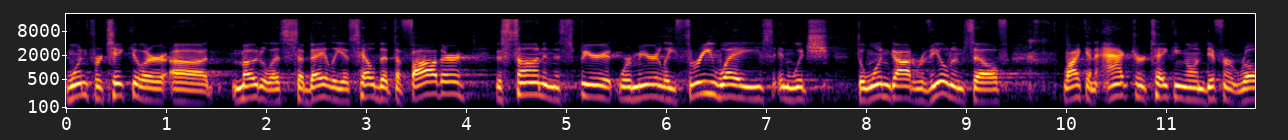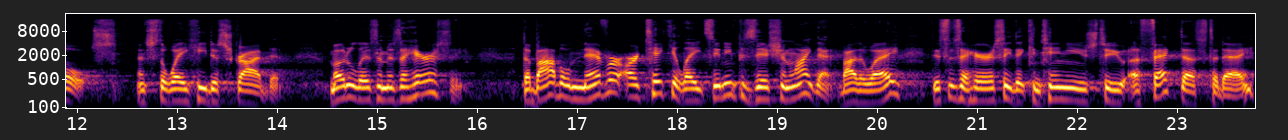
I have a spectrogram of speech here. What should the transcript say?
One particular uh, modalist, Sabellius, held that the Father, the Son, and the Spirit were merely three ways in which the one God revealed himself, like an actor taking on different roles. That's the way he described it. Modalism is a heresy. The Bible never articulates any position like that. By the way, this is a heresy that continues to affect us today.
